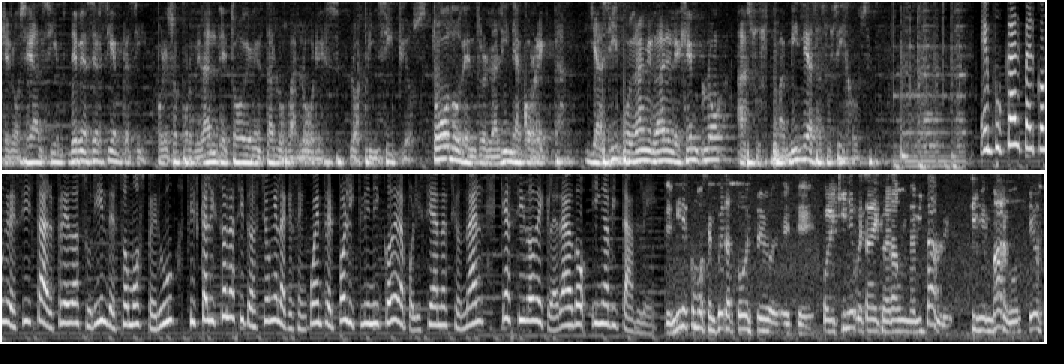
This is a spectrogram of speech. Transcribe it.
que, lo sean siempre, deben ser siempre así. Por eso por delante de todo deben estar los valores, los principios, todo dentro de la línea correcta. Y así podrán dar el ejemplo a sus familias, a sus hijos. En Pucallpa, el congresista Alfredo Azurín de Somos Perú fiscalizó la situación en la que se encuentra el policlínico de la Policía Nacional que ha sido declarado inhabitable. Mire cómo se encuentra todo este, este policlínico que está declarado inhabitable. Sin embargo, ellos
